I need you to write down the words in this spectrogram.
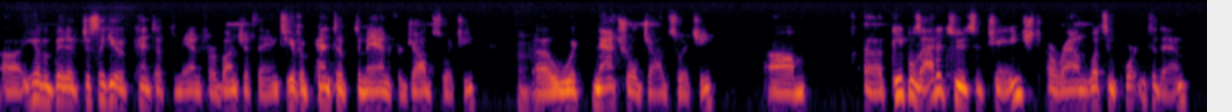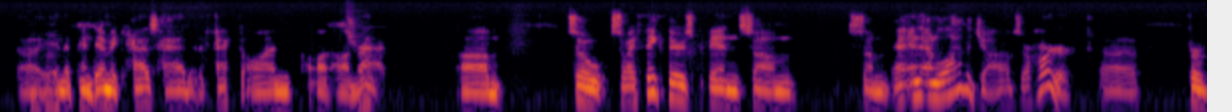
uh, you have a bit of just like you have a pent up demand for a bunch of things you have a pent up demand for job switching mm-hmm. uh, with natural job switching um, uh, people's attitudes have changed around what's important to them uh, mm-hmm. and the pandemic has had an effect on on, on sure. that um, so so I think there's been some some and, and a lot of the jobs are harder uh, for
